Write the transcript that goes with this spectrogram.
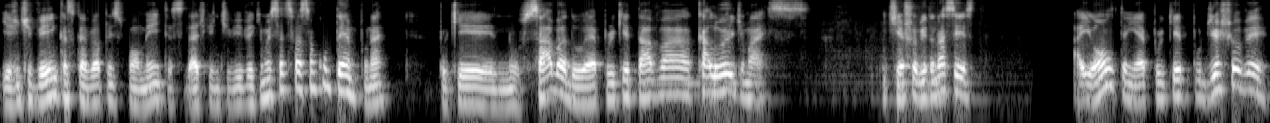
E a gente vê em Cascavel, principalmente, a cidade que a gente vive aqui, uma satisfação com o tempo, né? Porque no sábado é porque estava calor demais e tinha chovido na sexta. Aí ontem é porque podia chover,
